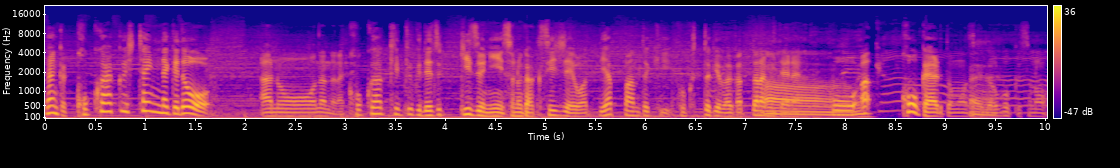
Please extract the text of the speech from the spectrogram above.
なんか告白したいんだけどあのーなんだな告白結局できずにその学生時代終わってやっぱあの時告っとけばよかったなみたいなこうあ後悔あると思うんですけど、はいはい。僕その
